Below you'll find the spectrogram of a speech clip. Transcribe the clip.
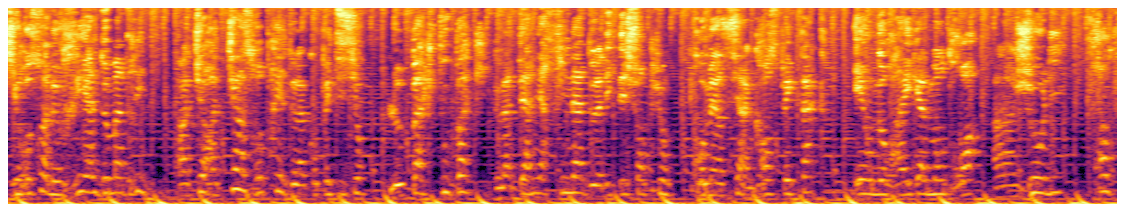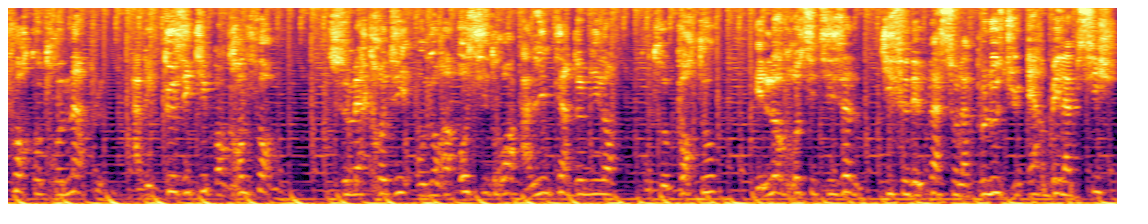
qui reçoit le Real de Madrid, vainqueur à 15 reprises de la compétition. Le back-to-back de la dernière finale de la Ligue des Champions promet ainsi un grand spectacle et on aura également droit à un joli Francfort contre Naples avec deux équipes en grande forme. Ce mercredi, on aura aussi droit à l'Inter de Milan contre Porto et l'Ogre Citizen qui se déplace sur la pelouse du RB Leipzig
